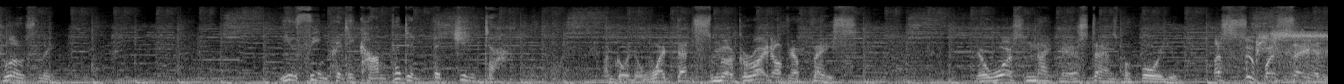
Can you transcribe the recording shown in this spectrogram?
closely. You seem pretty confident, Vegeta. I'm going to wipe that smirk right off your face. Your worst nightmare stands before you. A Super Saiyan!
